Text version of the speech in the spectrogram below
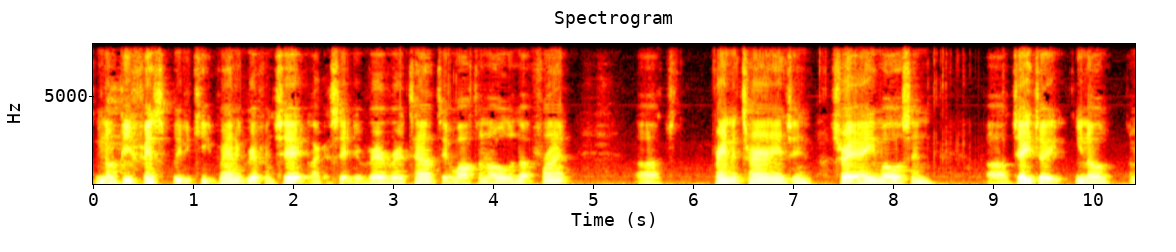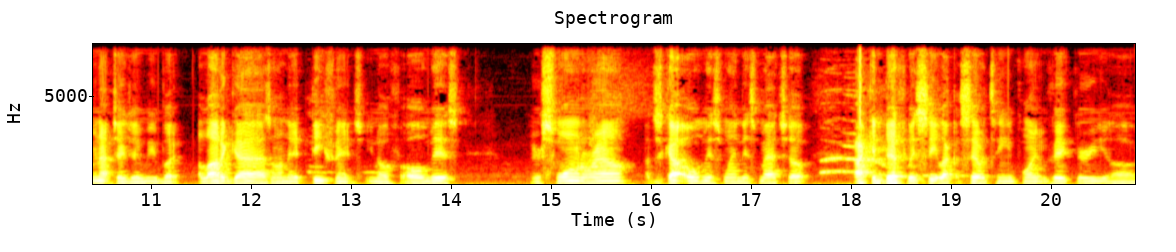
you know, defensively to keep Vandagriff in check. Like I said, they're very, very talented. Walter Nolen up front, uh, Brandon Turnage and Trey Amos and uh, JJ, you know, I mean, not JJ Wee, but a lot of guys on that defense, you know, for Ole Miss. They're swarming around. I just got Ole Miss win this matchup. I could definitely see like a 17-point victory, uh,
